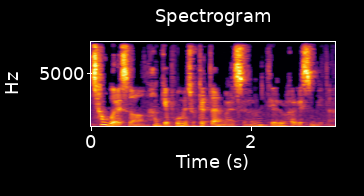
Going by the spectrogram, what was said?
참고해서 함께 보면 좋겠다는 말씀 드리도록 하겠습니다.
